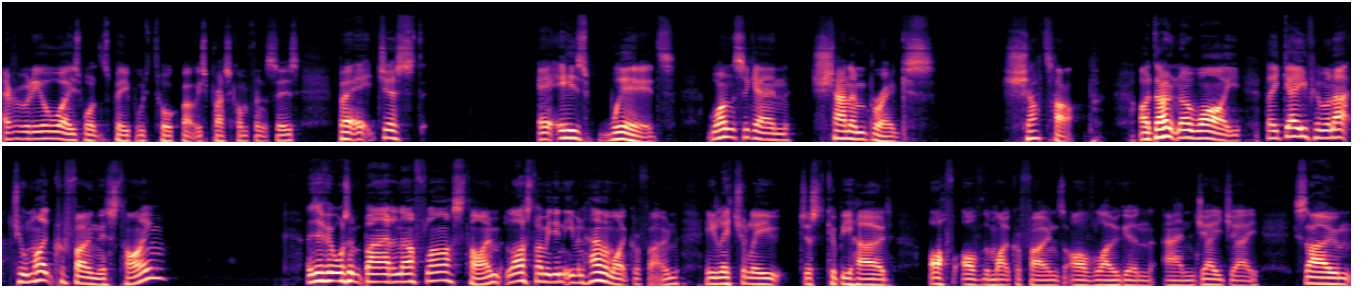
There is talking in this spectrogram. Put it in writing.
everybody always wants people to talk about these press conferences, but it just it is weird. Once again, Shannon Briggs, shut up. I don't know why they gave him an actual microphone this time. As if it wasn't bad enough last time. Last time he didn't even have a microphone. He literally just could be heard off of the microphones of Logan and JJ. So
